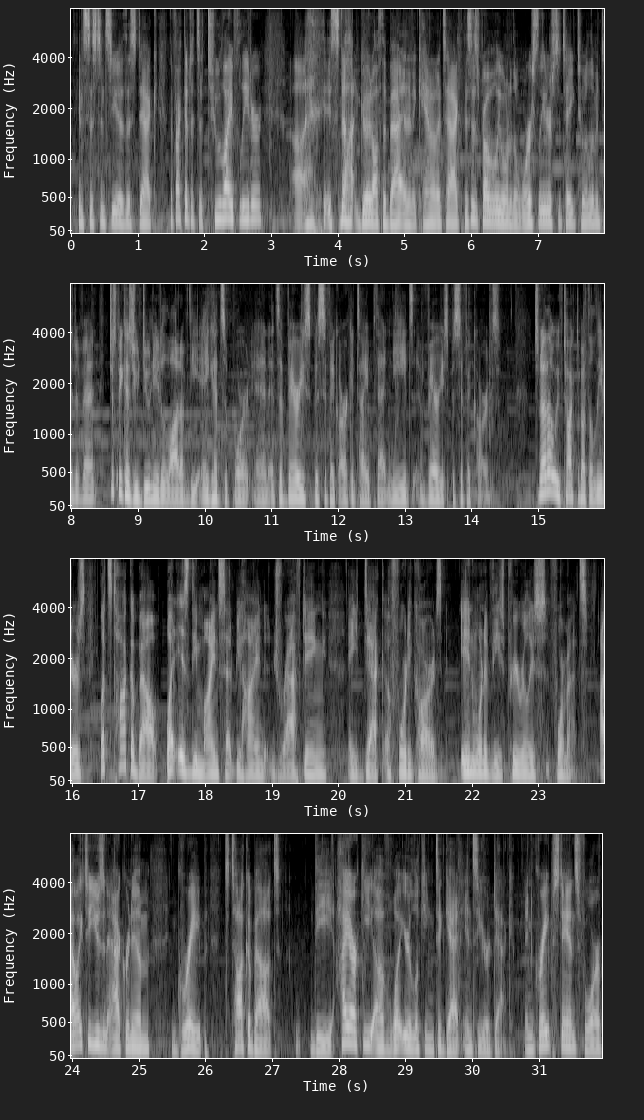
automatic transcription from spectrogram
consistency of this deck, the fact that it's a two-life leader, uh, it's not good off the bat and then it cannot attack. This is probably one of the worst leaders to take to a limited event just because you do need a lot of the egghead support and it's a very specific archetype that needs very specific cards. So now that we've talked about the leaders, let's talk about what is the mindset behind drafting a deck of 40 cards in one of these pre-release formats. I like to use an acronym GRAPE to talk about the hierarchy of what you're looking to get into your deck. And GRAPE stands for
